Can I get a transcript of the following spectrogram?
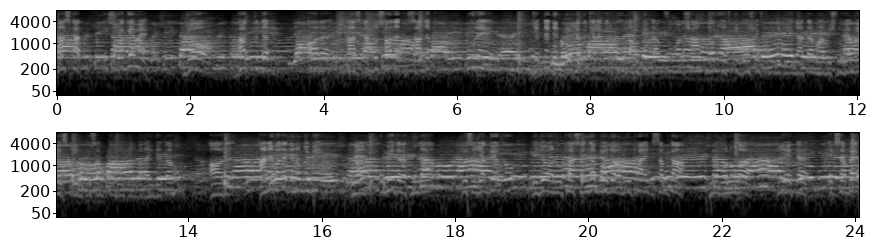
खासकर इस यज्ञ में जो भक्तजन और खासकर जो साधक साधक पूरे जितने दिन भी यज्ञ चले पर पूर्णाहुति तक सुबह शाम दोनों इसकी दो शिफ्ट किया जाता है, महाविष्णु यज्ञ, इसकी सबको बधाई देता हूँ और आने वाले दिनों में भी मैं उम्मीद रखूँगा इस यज्ञ को, ये जो अनूठा संगम, ये जो अनूठा एक सबका मैं बोलूँगा कि एक एक सब एक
